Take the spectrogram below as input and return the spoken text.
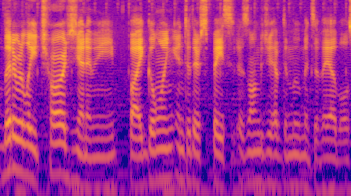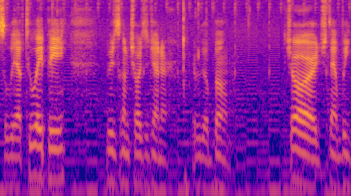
literally charge the enemy by going into their space as long as you have the movements available. So we have 2 AP. We're just gonna charge the Jenner. Here we go. Boom. Charge. Then we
